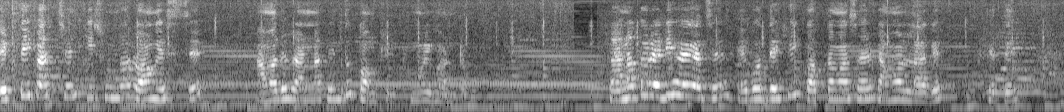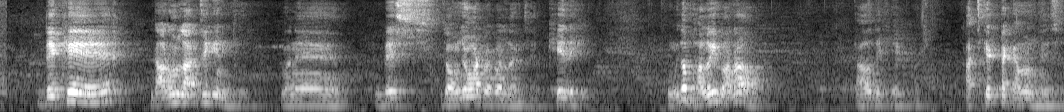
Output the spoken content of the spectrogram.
দেখতেই পাচ্ছেন কি সুন্দর রং এসছে। আমাদের রান্না কিন্তু কমপ্লিট মুড়ি ঘন্ট। রান্না তো রেডি হয়ে গেছে। এবার দেখি কত্তা মাছের কেমন লাগে খেতে। দেখে দারুণ লাগছে কিন্তু। মানে বেশ জমজমাট ব্যাপার লাগছে। খেয়ে দেখি। তুমি তো ভালোই বানাও। তাও দেখি একবার। আজকেরটা কেমন হয়েছে?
